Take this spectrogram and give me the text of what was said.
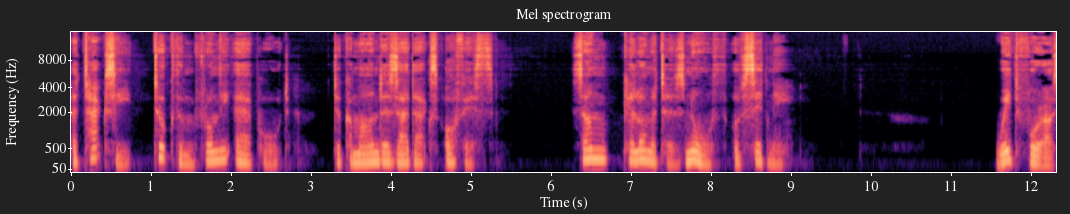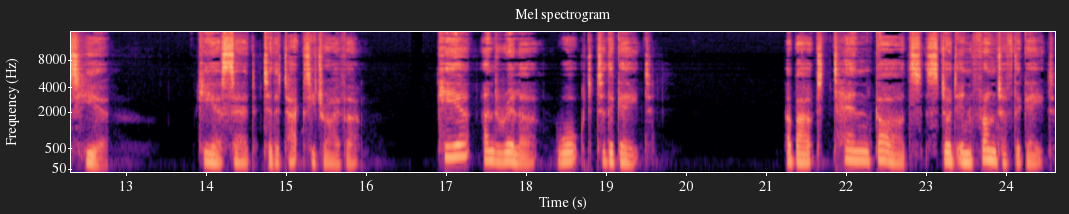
A taxi took them from the airport to Commander Zadak's office, some kilometres north of Sydney. Wait for us here, Kia said to the taxi driver. Kia and Rilla walked to the gate. About ten guards stood in front of the gate.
